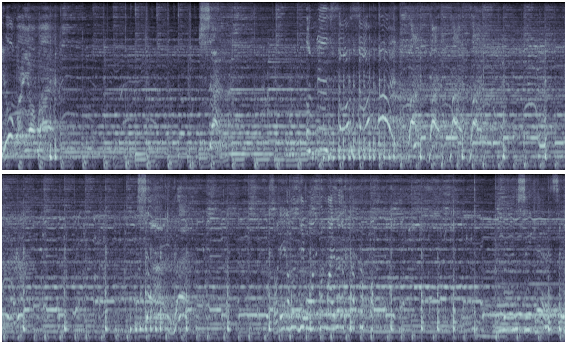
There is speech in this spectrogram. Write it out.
โยกไปโยกไปสั่งอันนี้สองสามไปเฮ้ยเฮ้ยเฮ้ยเฮ่เฮ้ยสวัสดีกับเพื่อนพี่บอร์ดคนใหม่ด้วยนะครับ มือนสิแค่เธอ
